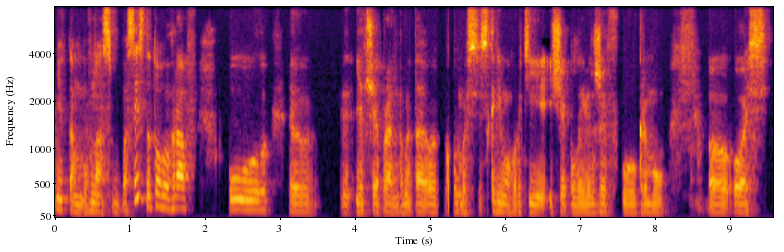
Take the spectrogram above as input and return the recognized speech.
І там в нас басист до того грав у, е, якщо я правильно пам'ятаю, у якомусь скрімо гурті, і ще коли він жив у Криму. ось.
